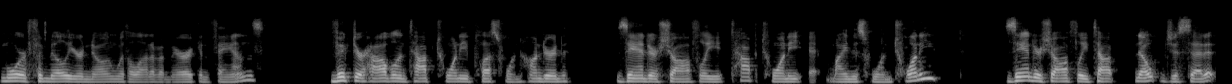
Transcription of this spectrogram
more familiar known with a lot of American fans. Viktor Hovland, top 20, plus 100. Xander Schauffele, top 20 at minus 120. Xander Schauffele, top, nope, just said it.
